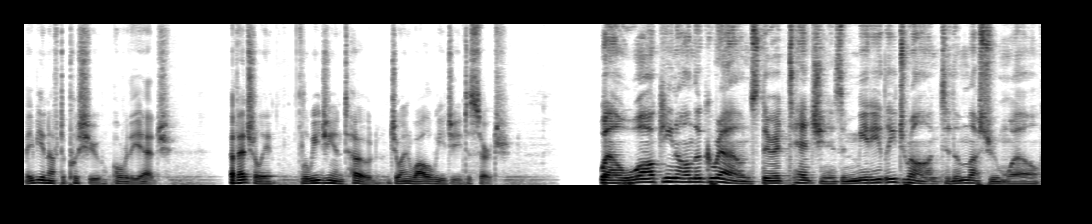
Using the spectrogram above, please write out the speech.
maybe enough to push you over the edge. Eventually, Luigi and Toad join Waluigi to search. While walking on the grounds, their attention is immediately drawn to the mushroom well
